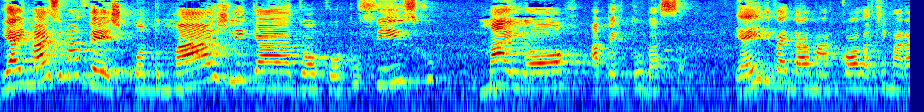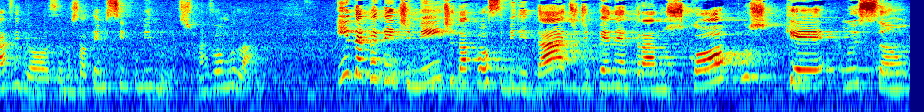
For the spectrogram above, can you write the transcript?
E aí, mais uma vez, quanto mais ligado ao corpo físico, maior a perturbação. E aí ele vai dar uma cola aqui maravilhosa. Nós só temos cinco minutos, mas vamos lá. Independentemente da possibilidade de penetrar nos corpos que nos são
